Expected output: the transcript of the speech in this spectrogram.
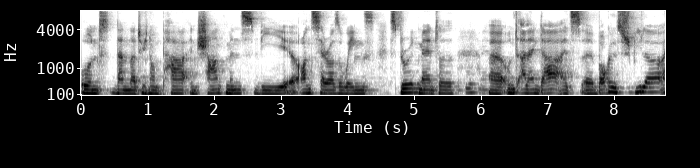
und dann natürlich noch ein paar Enchantments wie äh, On Sarah the Wings, Spirit Mantle. Äh, und allein da als äh, Boggles-Spieler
